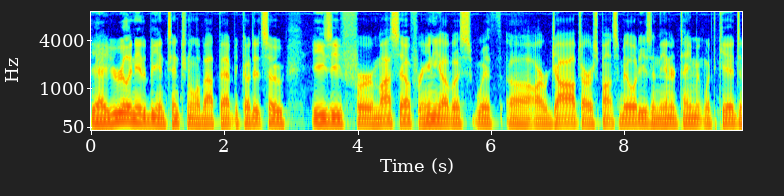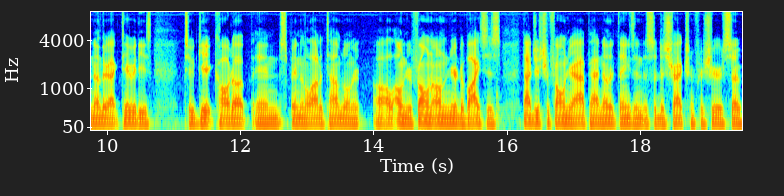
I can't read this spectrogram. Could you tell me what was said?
Yeah, you really need to be intentional about that because it's so easy for myself or any of us with uh, our jobs, our responsibilities, and the entertainment with kids and other activities to get caught up in spending a lot of times on uh, on your phone, on your devices, not just your phone, your iPad, and other things, and it's a distraction for sure. So,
